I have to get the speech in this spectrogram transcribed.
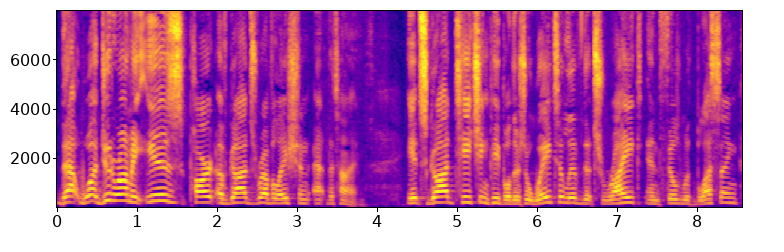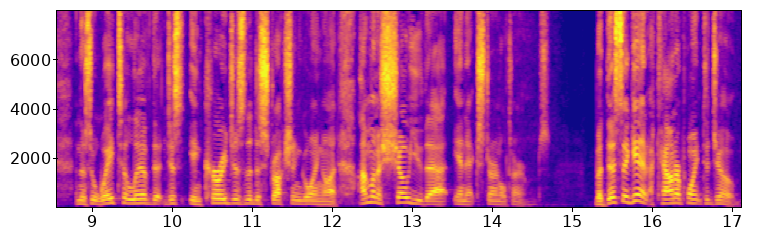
That what Deuteronomy is part of God's revelation at the time. It's God teaching people there's a way to live that's right and filled with blessing, and there's a way to live that just encourages the destruction going on. I'm going to show you that in external terms. But this again, a counterpoint to Job.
